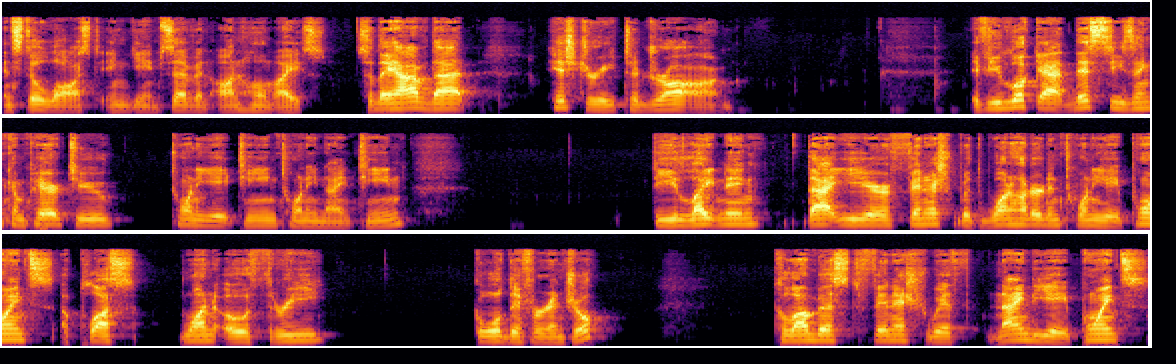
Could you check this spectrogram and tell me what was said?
and still lost in game seven on home ice. So they have that history to draw on. If you look at this season compared to 2018, 2019, the Lightning that year finished with 128 points, a plus 103 goal differential. Columbus finished with 98 points,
